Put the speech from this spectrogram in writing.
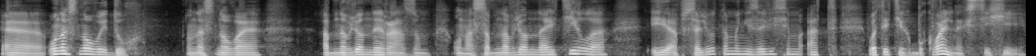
э, у нас новый дух – у нас новое обновленный разум, у нас обновленное тело, и абсолютно мы не зависим от вот этих буквальных стихий.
